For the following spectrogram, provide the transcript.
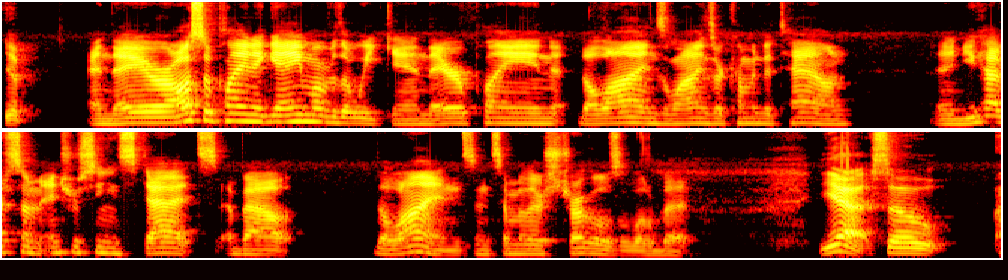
Yep. And they are also playing a game over the weekend. They're playing the Lions. Lions are coming to town. And you have some interesting stats about the Lions and some of their struggles a little bit. Yeah, so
